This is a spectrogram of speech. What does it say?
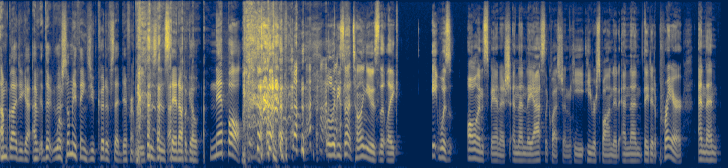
I'm glad you got. I, there, there's so many things you could have said differently. You just didn't stand up and go nipple. well, what he's not telling you is that like it was all in Spanish, and then they asked the question. He he responded, and then they did a prayer, and then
